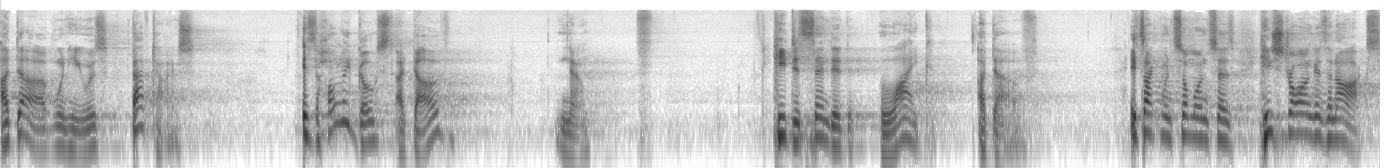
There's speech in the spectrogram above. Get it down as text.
a dove when he was baptized. Is the Holy Ghost a dove? No. He descended like a dove. It's like when someone says, he's strong as an ox.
